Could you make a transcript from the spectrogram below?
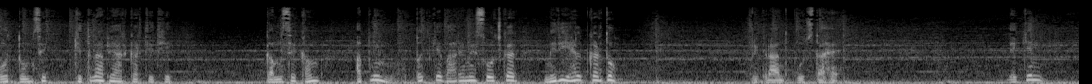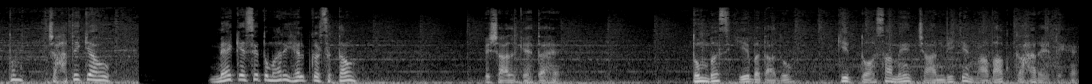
वो तुमसे कितना प्यार करती थी? कम से कम अपनी मोहब्बत के बारे में सोचकर मेरी हेल्प कर दो। विक्रांत पूछता है, लेकिन तुम चाहते क्या हो? मैं कैसे तुम्हारी हेल्प कर सकता हूँ? विशाल कहता है, तुम बस ये बता दो कि दौसा में जानवी के माँ बाप कहाँ रहते हैं?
